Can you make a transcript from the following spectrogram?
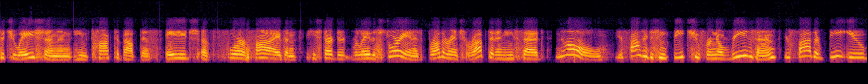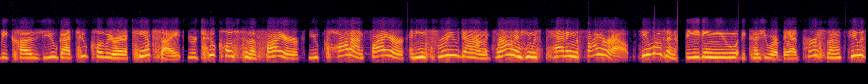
situation. And he talked about this age of four or five, and he started to relay the story, and his brother interrupted, and he said, No, your father didn't beat you for no reason. Your father beat you because you got too close. We were at a campsite. You were too close to the fire. You caught on fire, and he threw you down on the ground, and he was patting the fire out. He wasn't beating you because you were a bad person. He was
